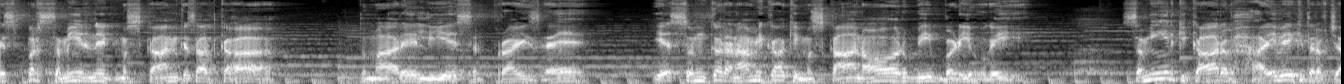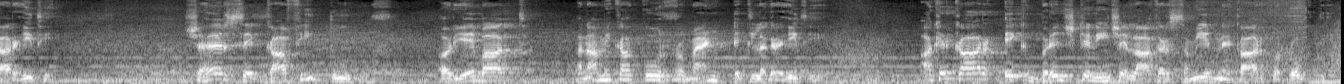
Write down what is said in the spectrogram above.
इस पर समीर ने एक मुस्कान के साथ कहा तुम्हारे लिए सरप्राइज़ है। यह सुनकर अनामिका की मुस्कान और भी बड़ी हो गई। समीर की कार अब हाईवे की तरफ़ जा रही थी। शहर से काफ़ी दूर। और ये बात अनामिका को रोमांटिक लग रही थी। आखिरकार एक ब्रिज के नीचे लाकर समीर ने कार को रोक दिया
